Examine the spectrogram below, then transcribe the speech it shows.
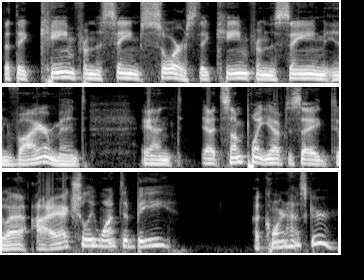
That they came from the same source, they came from the same environment, and at some point you have to say, do I, I actually want to be a Cornhusker?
